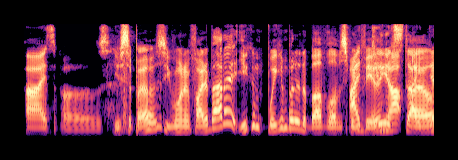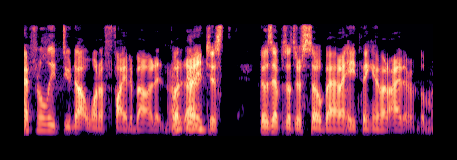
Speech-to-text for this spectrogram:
I suppose. You suppose you want to fight about it? You can. We can put it above Love I do Springfieldian style. I definitely do not want to fight about it, but I just those episodes are so bad. I hate thinking about either of them.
